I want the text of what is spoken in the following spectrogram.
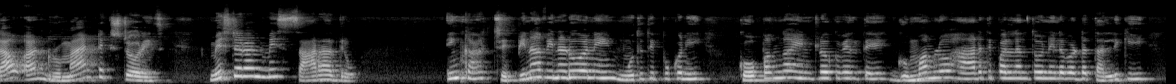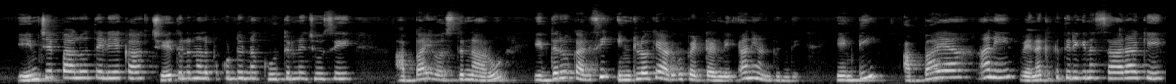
love and romantic stories mister and miss సారాద్రు ఇంకా చెప్పినా వినడు అని మూత తిప్పుకొని కోపంగా ఇంట్లోకి వెళ్తే గుమ్మంలో హారతి పళ్ళంతో నిలబడ్డ తల్లికి ఏం చెప్పాలో తెలియక చేతులు నలుపుకుంటున్న కూతుర్ని చూసి అబ్బాయి వస్తున్నారు ఇద్దరూ కలిసి ఇంట్లోకి అడుగు పెట్టండి అని అంటుంది. ఏంటి? అబ్బాయా? అని వెనకకి తిరిగిన సారాకి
